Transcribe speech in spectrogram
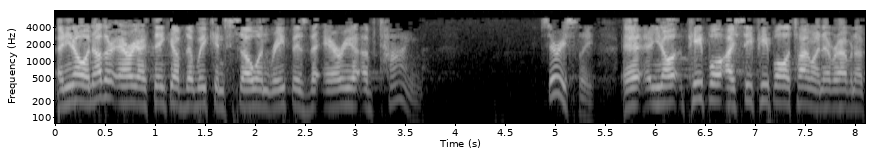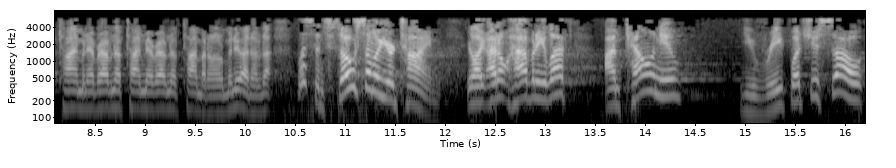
And you know, another area I think of that we can sow and reap is the area of time. Seriously. Uh, you know, people, I see people all the time, I never have enough time, I never have enough time, never have enough time, I don't know what I'm going to do, I don't know. Listen, sow some of your time. You're like, I don't have any left. I'm telling you, you reap what you sow.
